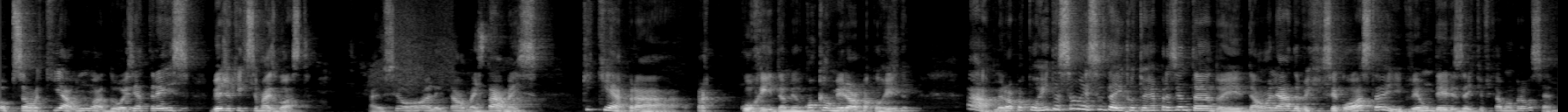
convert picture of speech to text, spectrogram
opção aqui, a 1, a 2 e a 3, veja o que, que você mais gosta. Aí você olha e tal, mas tá, mas o que, que é para corrida mesmo? Qual que é o melhor para corrida? Ah, melhor para corrida são esses daí que eu estou representando aí. Dá uma olhada, vê o que você gosta e vê um deles aí que fica bom para você.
